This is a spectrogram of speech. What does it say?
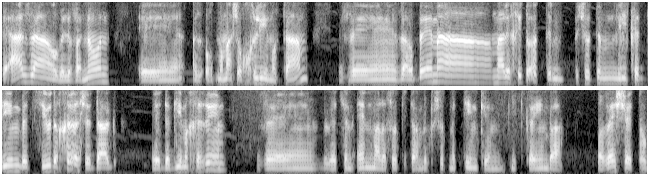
בעזה או בלבנון, uh, אז ממש אוכלים אותם. והרבה מה, מהלכידות הם פשוט הם נלכדים בציוד אחר שדג דגים אחרים. ובעצם אין מה לעשות איתם, ופשוט מתים כי הם נתקעים ברשת או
